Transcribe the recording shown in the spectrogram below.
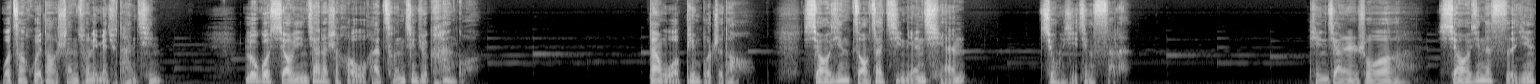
我曾回到山村里面去探亲，路过小英家的时候，我还曾进去看过。但我并不知道，小英早在几年前就已经死了。听家人说，小英的死因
